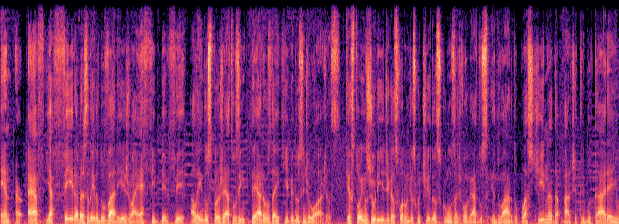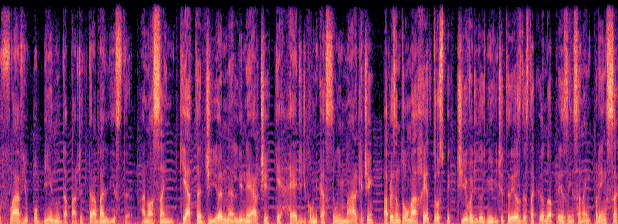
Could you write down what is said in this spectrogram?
NRF, e a Feira Brasileira do Varejo, a FBV, além dos projetos internos da equipe do Cindy Lojas. Questões jurídicas foram discutidas com os advogados Eduardo Plastina, da parte tributária, e o Flávio Obino, da parte trabalhista a nossa inquieta Diana Linerti, que é head de comunicação e marketing, apresentou uma retrospectiva de 2023 destacando a presença na imprensa,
